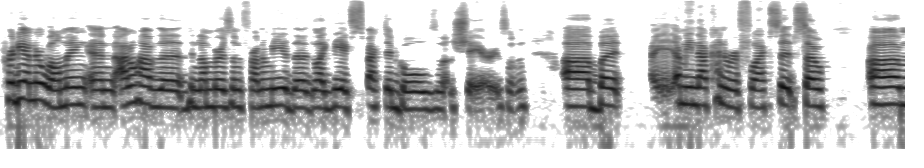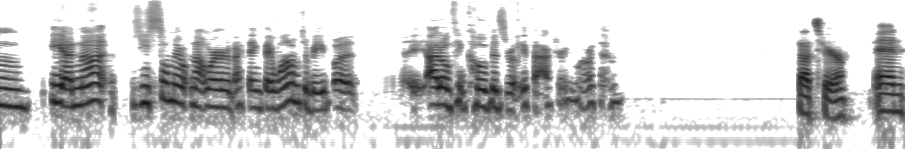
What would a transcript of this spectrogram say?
pretty underwhelming, and I don't have the, the numbers in front of me, the like the expected goals and shares, and uh, but I, I mean that kind of reflects it. So, um, yeah, not he's still not where I think they want him to be, but I- I don't think COVID's really a factor anymore with him. That's fair. And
